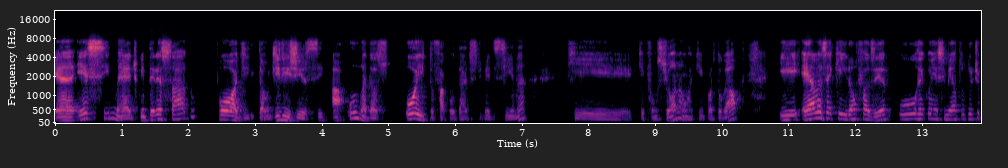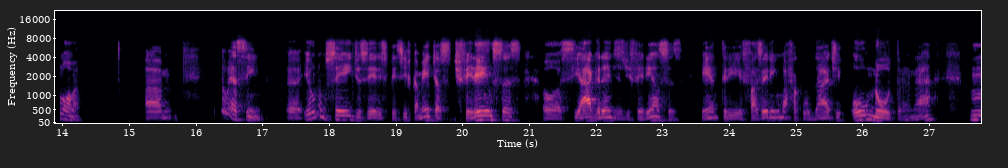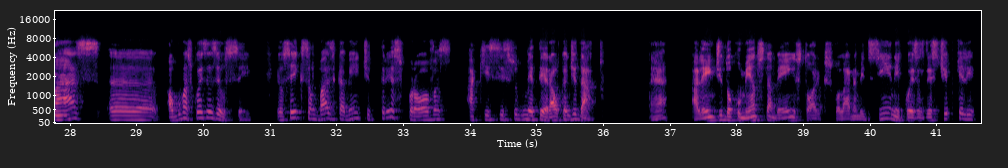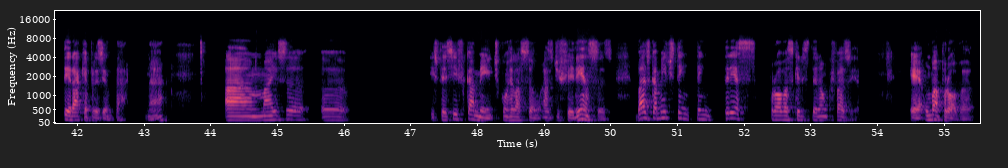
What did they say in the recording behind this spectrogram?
é, esse médico interessado pode, então, dirigir-se a uma das oito faculdades de medicina que, que funcionam aqui em Portugal, e elas é que irão fazer o reconhecimento do diploma. então, é assim, é, eu não sei dizer especificamente as diferenças, se há grandes diferenças entre fazerem uma faculdade ou noutra, né? Mas uh, algumas coisas eu sei. Eu sei que são basicamente três provas a que se submeterá o candidato, né? além de documentos também histórico escolar na medicina e coisas desse tipo que ele terá que apresentar. Né? Ah, mas, uh, uh, especificamente com relação às diferenças, basicamente tem, tem três provas que eles terão que fazer. É uma prova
